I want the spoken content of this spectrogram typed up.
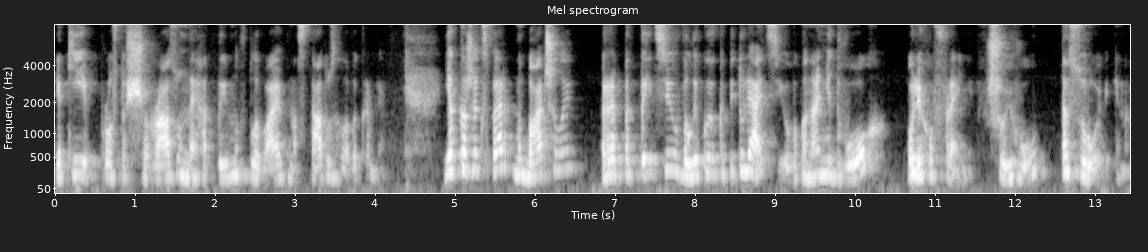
які просто щоразу негативно впливають на статус глави Кремля. Як каже експерт, ми бачили репетицію великої капітуляції у виконанні двох олігофренів Шойгу та Суровікіна.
